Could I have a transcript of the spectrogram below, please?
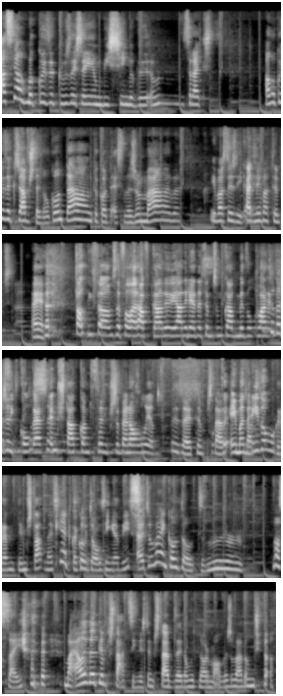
Há assim alguma coisa que vos deixe aí um bichinho de. "Hum, será que. isto-" Alguma coisa que já vos tenham contado, que acontece na jornada. E vocês digam. Às vezes vai tempestade. É, tal como estávamos a falar há bocado, eu e a Adriana temos um bocado de medo de levar Toda a gente com o gás de tempestade quando formos perceber ao relento. Pois é, tempestade. Em Madrid houve grande tempestade, né? Quem é que contou? Disso. Eu também contou-te. Hum, Não sei. Mas, além da tempestade, sim, as tempestades eram muito normal na jornada mundial.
